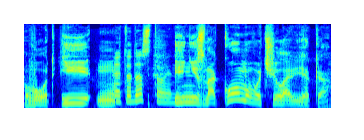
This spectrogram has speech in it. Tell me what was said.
Вот. И, Это достойно. и незнакомого человека,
